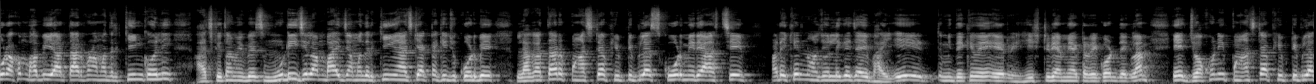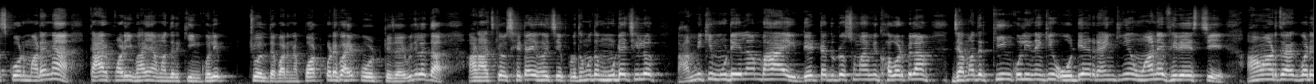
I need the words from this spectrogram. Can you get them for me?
ওরকম ভাবেই আর তারপর আমাদের কিং কোহলি, আজকে তো আমি বেশ মুডি ছিলাম ভাই যে আমাদের কিং আজকে একটা কিছু করবে। লাগাতার পাঁচটা ফিফটি প্লাস স্কোর মেরে আসছে। আর একে নজর লেগে যায় ভাই, এ তুমি দেখবে এর হিস্ট্রি আমি একটা রেকর্ড দেখলাম। এ যখনই পাঁচটা ফিফটি প্লাস স্কোর মারে না, তারপরেই ভাই আমাদের কিং কোহলি চলতে পারে না, পট করে ভাই পটকে যায়, বুঝলে তা? আর আজকেও সেটাই হয়েছে, প্রথমত মুডে ছিল। আমি কি মুডে এলাম ভাই? দেড়টা দুটোর সময় আমি খবর পেলাম যে আমাদের কিং কোহলি নাকি ওডিআর র্যাঙ্কিংয়ে ওয়ানে ফিরে এসছে। আমার তো একবারে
